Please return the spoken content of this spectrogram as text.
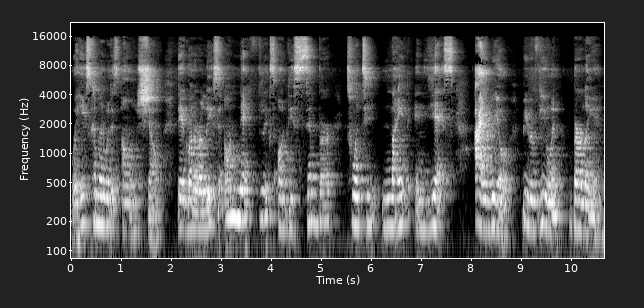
Well, he's coming with his own show. They're going to release it on Netflix on December 29th. And yes, I will be reviewing Berlin.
